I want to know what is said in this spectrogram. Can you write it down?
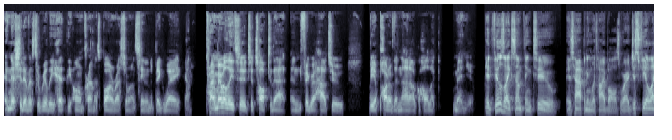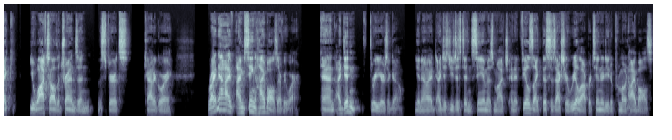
initiative is to really hit the on-premise bar and restaurant scene in a big way yeah. primarily to to talk to that and figure out how to be a part of the non-alcoholic menu it feels like something too is happening with highballs where i just feel like you watch all the trends in the spirits category right now I, i'm seeing highballs everywhere and i didn't three years ago you know, I, I, just you just didn't see him as much, and it feels like this is actually a real opportunity to promote highballs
